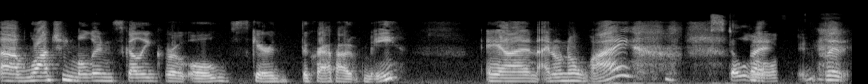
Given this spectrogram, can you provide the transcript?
um, watching Mulder and Scully grow old scared the crap out of me, and I don't know why. still a But- little. afraid. but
